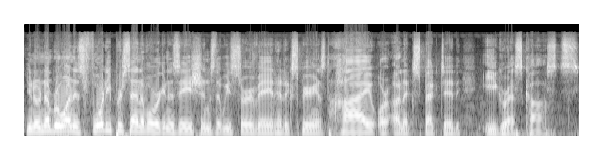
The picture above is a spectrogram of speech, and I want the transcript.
You know, number one is 40% of organizations that we surveyed had experienced high or unexpected egress costs.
